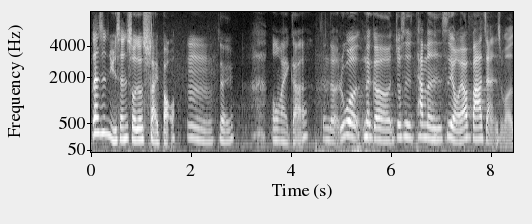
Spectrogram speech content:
但是女生说就帅爆。嗯，对。Oh my god！真的，如果那个就是他们是有要发展什么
